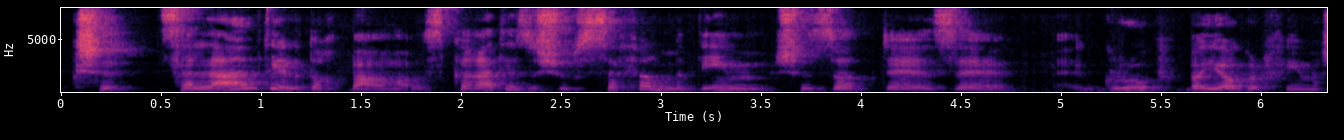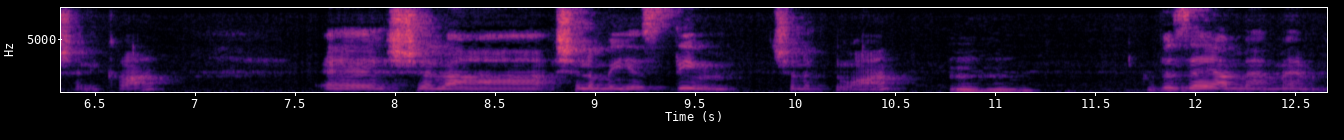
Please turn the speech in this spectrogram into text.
וכשצללתי לתוך באוהאוס, קראתי איזשהו ספר מדהים, שזאת, אה, זה group biography, מה שנקרא, אה, של, ה, של המייסדים של התנועה, mm-hmm. וזה היה מהמם.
